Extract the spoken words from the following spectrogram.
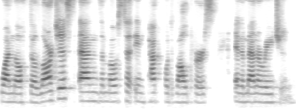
one of the largest and the most impactful developers in the MENA region.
